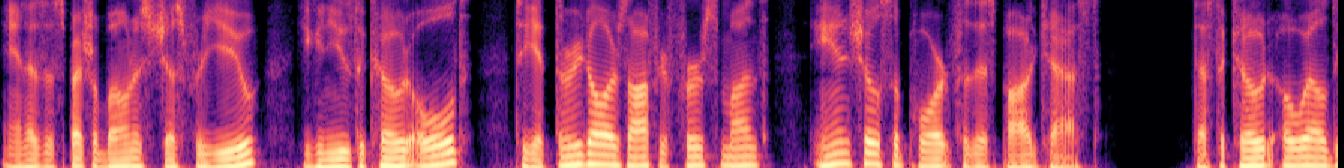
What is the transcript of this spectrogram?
And as a special bonus just for you, you can use the code OLD to get $30 off your first month and show support for this podcast. That's the code OLD,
